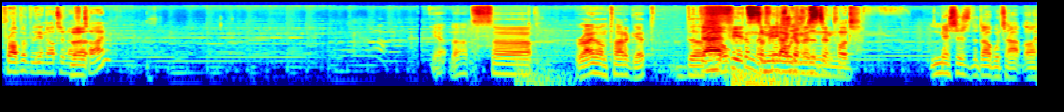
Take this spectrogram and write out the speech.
Probably not enough But- time. Yeah, that's uh, right on target. The That feels to me like a missed input. Misses the double tap though.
